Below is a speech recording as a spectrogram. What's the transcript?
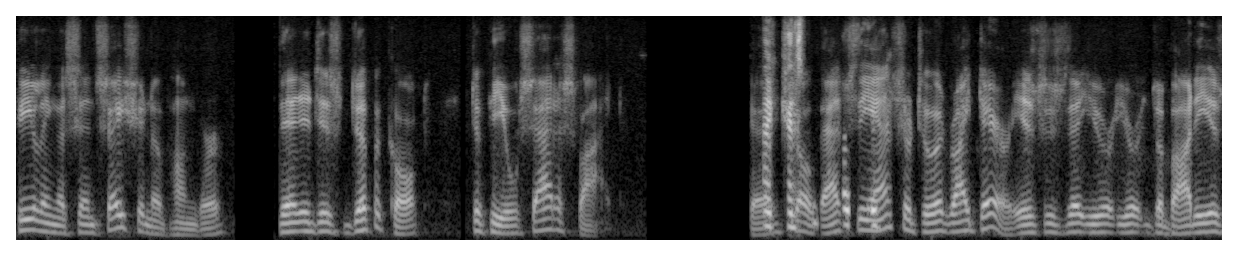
feeling, a sensation of hunger, then it is difficult to feel satisfied. Okay, so that's the answer to it right there. Is is that your your the body is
